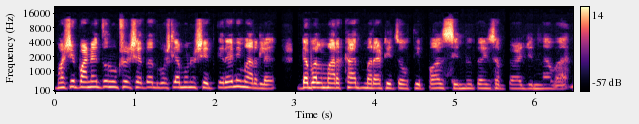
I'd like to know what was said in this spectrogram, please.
म्हशी पाण्यातून उठून शेतात घुसल्या म्हणून शेतकऱ्यांनी मारलं. डबल मार्खात मराठी चौथी पास सिंधुताई सपकाळ जिंदाबाद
